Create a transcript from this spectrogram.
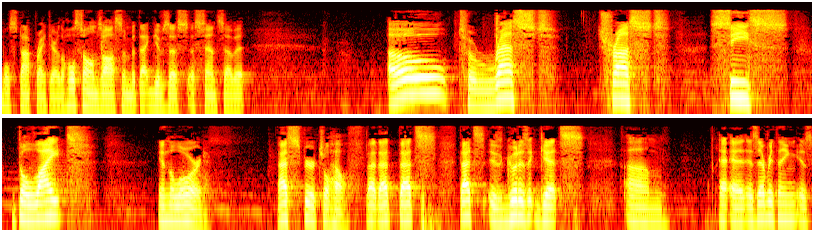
we'll stop right there. The whole psalm's awesome, but that gives us a sense of it. Oh, to rest, trust, cease, delight in the Lord. That's spiritual health. That, that, that's, that's as good as it gets, um, as, everything is.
